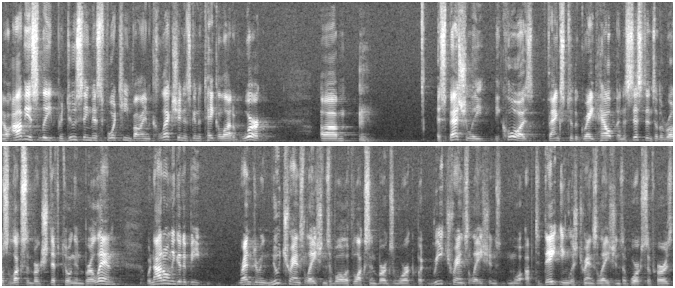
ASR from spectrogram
Now, obviously, producing this 14-volume collection is going to take a lot of work, um, especially because, thanks to the great help and assistance of the Rosa Luxemburg Stiftung in Berlin, we're not only going to be rendering new translations of all of Luxemburg's work, but retranslations, more up-to-date English translations of works of hers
